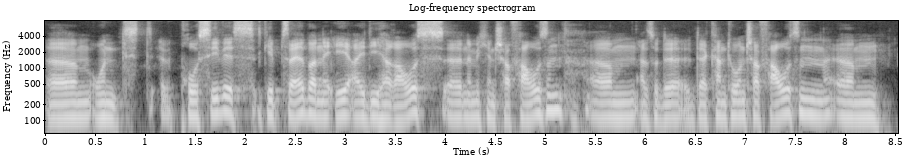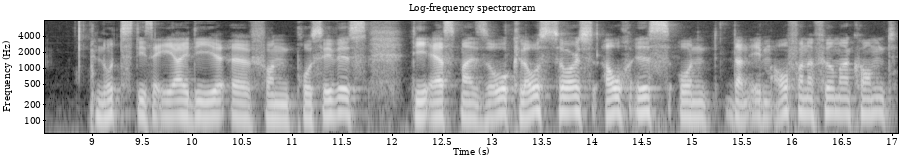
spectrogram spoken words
Ähm, und ProCivis gibt selber eine EID heraus, äh, nämlich in Schaffhausen. Ähm, also der, der Kanton Schaffhausen ähm, nutzt diese EID äh, von ProCivis, die erstmal so Closed Source auch ist und dann eben auch von der Firma kommt.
